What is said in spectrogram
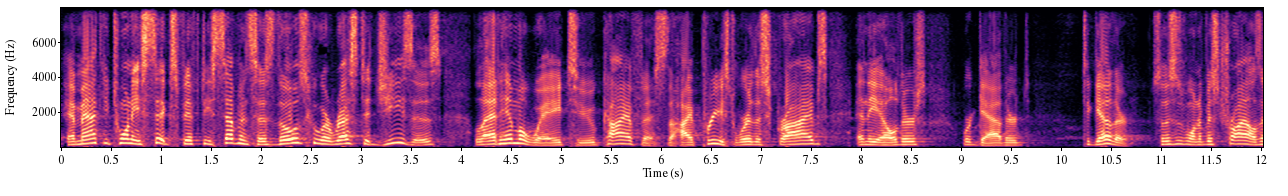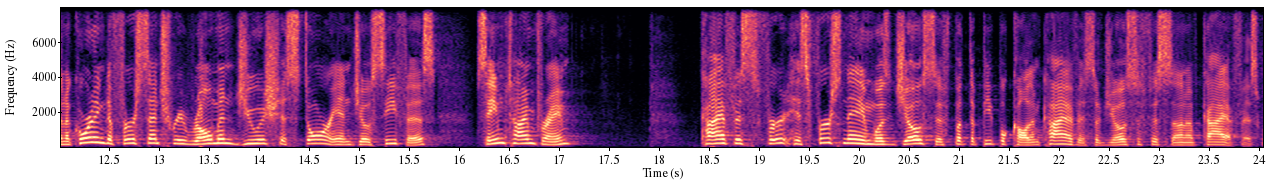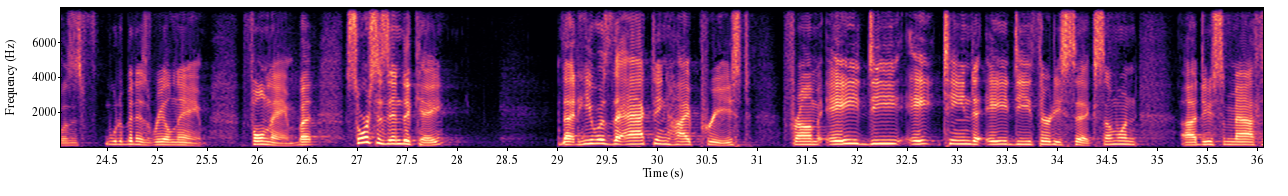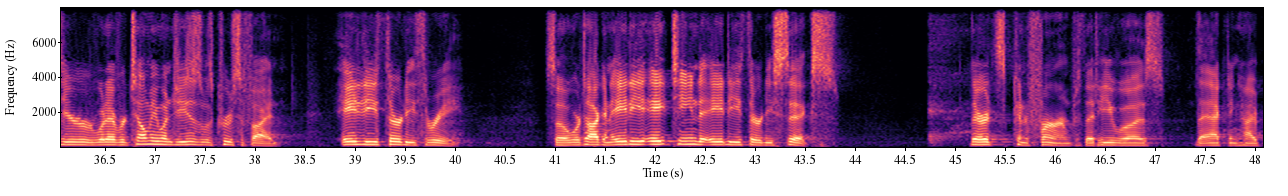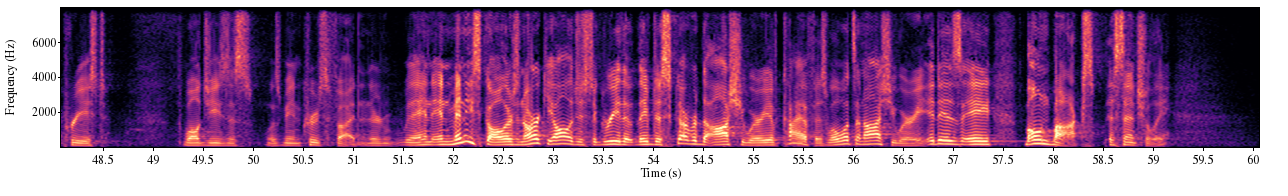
And Matthew 26, 57 says, Those who arrested Jesus led him away to Caiaphas, the high priest, where the scribes and the elders were gathered together. So this is one of his trials. And according to first century Roman Jewish historian Josephus, same time frame, Caiaphas, his first name was Joseph, but the people called him Caiaphas. So Joseph, son of Caiaphas, was his, would have been his real name, full name. But sources indicate that he was the acting high priest from AD 18 to AD 36. Someone uh, do some math here or whatever. Tell me when Jesus was crucified. AD 33. So we're talking AD 18 to AD 36. There it's confirmed that he was the acting high priest while Jesus was being crucified. And, and, and, many scholars and archaeologists agree that they've discovered the ossuary of Caiaphas. Well, what's an ossuary? It is a bone box, essentially.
